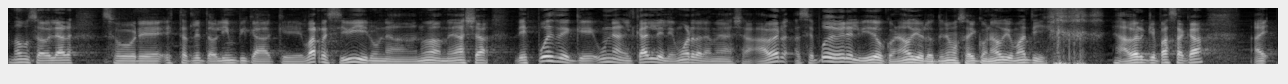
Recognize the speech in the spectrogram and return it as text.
Vamos a hablar sobre esta atleta olímpica que va a recibir una nueva medalla después de que un alcalde le muerda la medalla. A ver, ¿se puede ver el video con audio? Lo tenemos ahí con audio, Mati. a ver qué pasa acá. Ahí,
